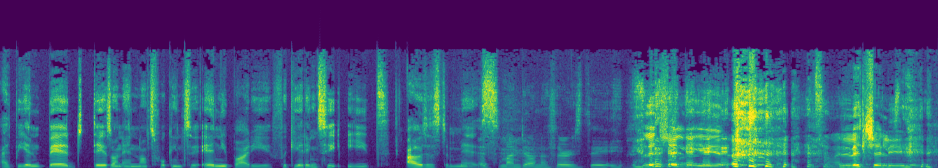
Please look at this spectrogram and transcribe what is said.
I'd be in bed days on end, not talking to anybody, forgetting to eat. I was just a mess. It's Monday on a Thursday. literally, It's Monday on a literally. Thursday.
